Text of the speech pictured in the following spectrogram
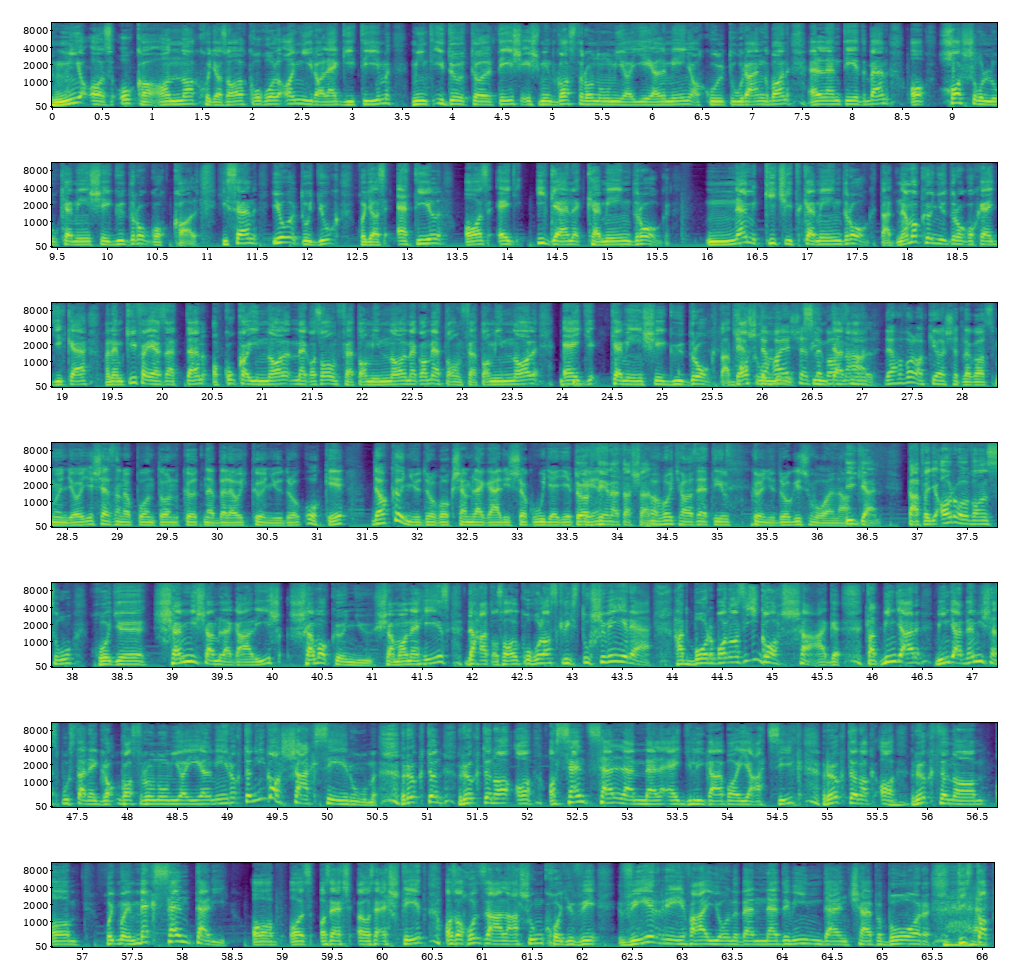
Mi az oka annak, hogy az alkohol annyira legitim, mint időtöltés és mint gasztronómiai élmény a kultúránkban, ellentétben a hasonló keménységű drogokkal? Hiszen jól tudjuk, hogy az etil az egy igen kemény drog nem kicsit kemény drog, tehát nem a könnyű drogok egyike, hanem kifejezetten a kokainnal, meg az amfetaminnal, meg a metamfetaminnal egy keménységű drog, tehát de, hasonló de ha szinten áll. Mond, de ha valaki esetleg azt mondja, hogy és ezen a ponton kötne bele, hogy könnyű drog, oké, okay, de a könnyű drogok sem legálisak úgy egyébként. Történetesen. Hogyha az etil könnyű drog is volna. Igen. Tehát, hogy arról van szó, hogy semmi sem legális, sem a könnyű, sem a nehéz, de hát az alkohol az Krisztus vére. Hát borban az igazság. Tehát mindjárt, mindjárt nem is ez pusztán egy gasztronómiai élmény, rögtön igazságszérum. Rögtön, rögtön a, a, a Szent Szellemmel egy ligában játszik, rögtön a, a, rögtön a, a hogy mondjam, megszenteli a, az, az, es, az estét, az a hozzáállásunk, hogy vé, vérré váljon benned minden csepp bor. Tiszta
